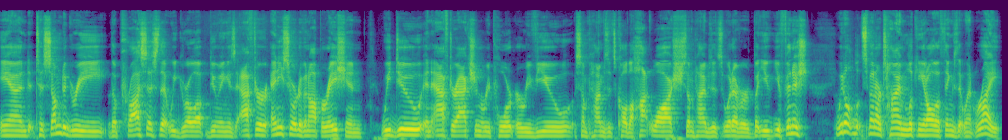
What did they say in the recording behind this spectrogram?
And to some degree, the process that we grow up doing is after any sort of an operation, we do an after action report or review. Sometimes it's called a hot wash, sometimes it's whatever, but you, you finish. We don't spend our time looking at all the things that went right.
